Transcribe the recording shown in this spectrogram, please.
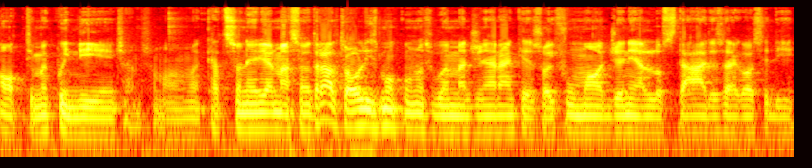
Ottimo, e quindi cioè, insomma, cazzoneria al massimo. Tra l'altro, Holy Smoke uno si può immaginare anche so, i fumogeni allo stadio, sai, cose di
